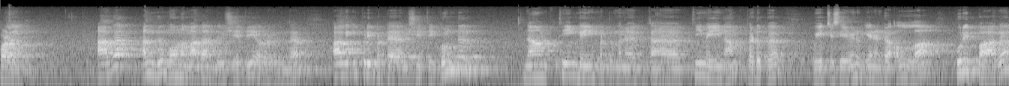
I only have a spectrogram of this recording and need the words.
கொலை. ஆக அங்கு மௌனமாக அந்த விஷயத்தை அவர் இருந்தார். ஆக இப்படிப்பட்ட விஷயத்தை கொண்டு நாம் தீங்கை மற்றும் த தீமையை நாம் தடுக்க முயற்சி செய்ய வேண்டும். ஏனென்றால் அல்லாஹ் குறிப்பாக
